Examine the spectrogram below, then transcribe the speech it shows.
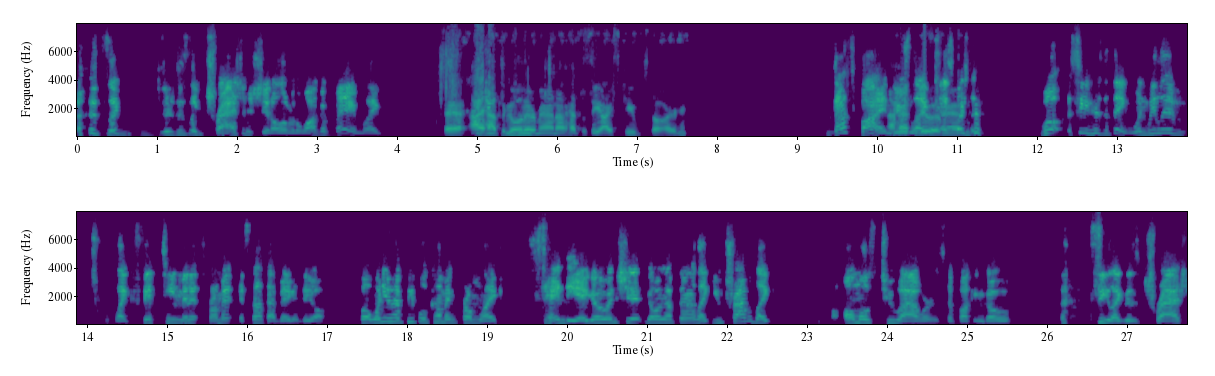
it's like there's just like trash and shit all over the Walk of Fame. Like, Yeah, I had to go Mhm. there, man. I had to see Ice Cube star. that's fine, I dude. like, it, man. especially. Well, see, here's the thing: when we live t- like 15 minutes from it, it's not that big a deal. But when you have people coming from like San Diego and shit going up there, like you traveled like almost two hours to fucking go see like this trash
